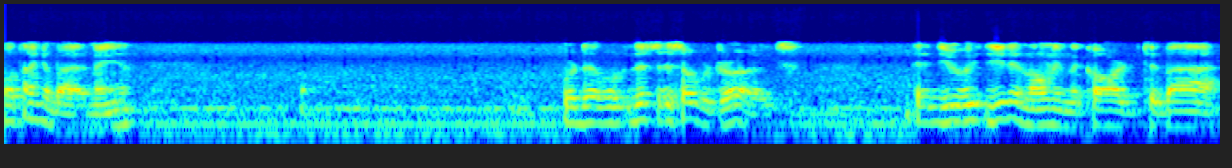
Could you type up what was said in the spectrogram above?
Well, think about it, man. We're this is over drugs. And you you didn't loan him the card to buy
